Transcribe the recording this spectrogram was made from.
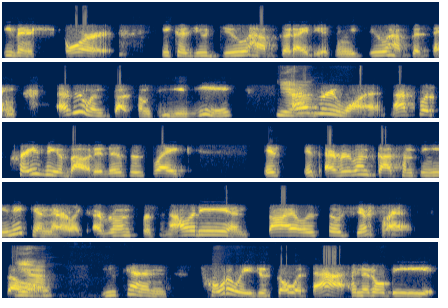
even short because you do have good ideas and you do have good things. Everyone's got something unique yeah. Everyone. That's what's crazy about it is is like it's it's everyone's got something unique in there. Like everyone's personality and style is so different. So yeah. you can totally just go with that and it'll be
